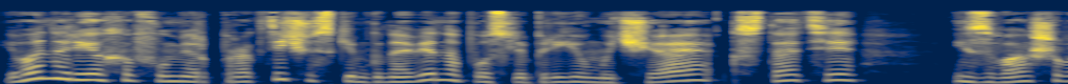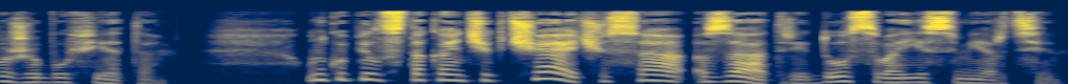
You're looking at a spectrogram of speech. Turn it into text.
Иван Орехов умер практически мгновенно после приема чая, кстати, из вашего же буфета. Он купил стаканчик чая часа за три до своей смерти,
